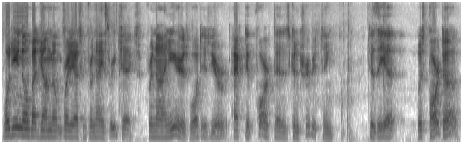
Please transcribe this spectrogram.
What do you know about John Melton Brady asking for 93 checks for nine years? What is your active part that is contributing to the, uh, was part of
